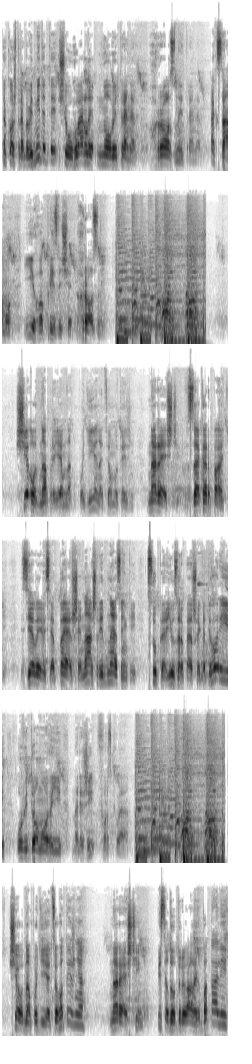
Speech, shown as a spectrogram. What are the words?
Також треба відмітити, що у Гверли новий тренер, грозний тренер. Так само і його прізвище Грозний. Ще одна приємна подія на цьому тижні. Нарешті в Закарпатті з'явився перший наш ріднесенький суперюзер першої категорії у відомої мережі Foursquare. Ще одна подія цього тижня. Нарешті, після довготривалих баталій,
